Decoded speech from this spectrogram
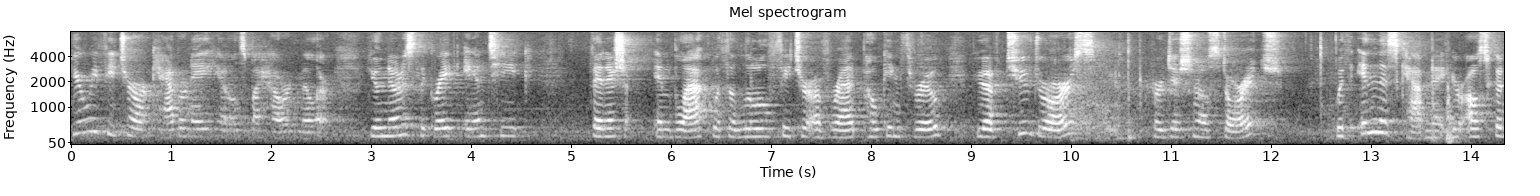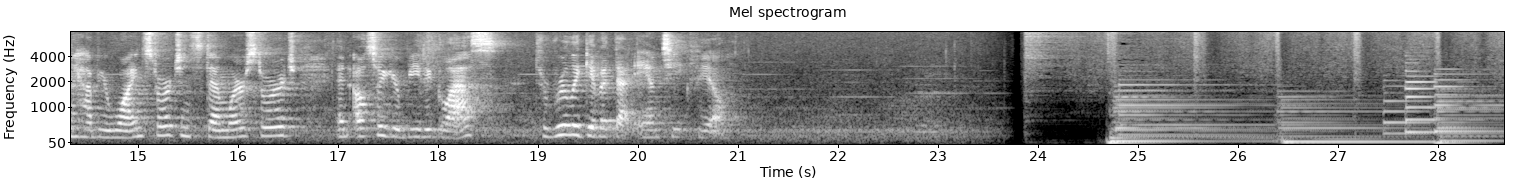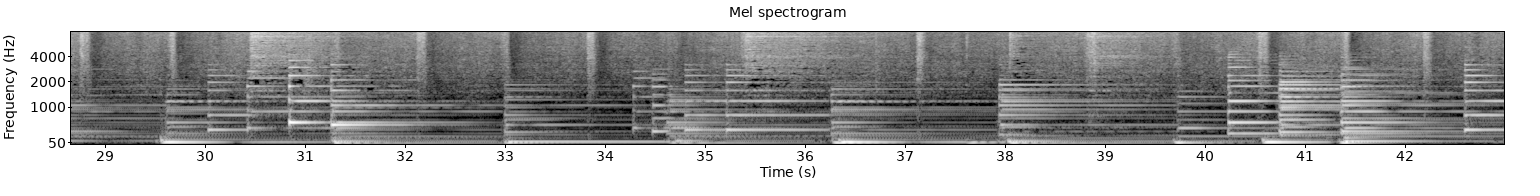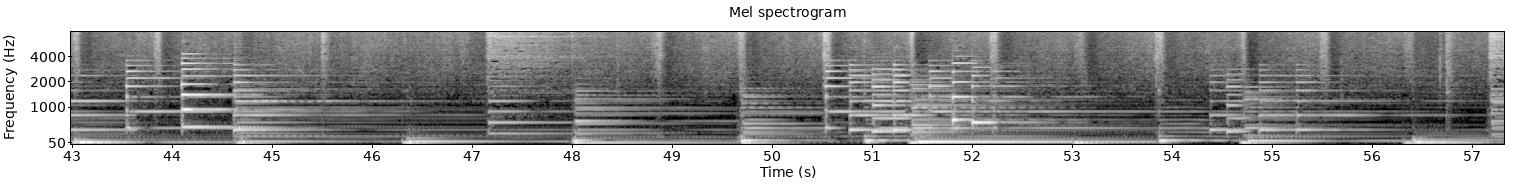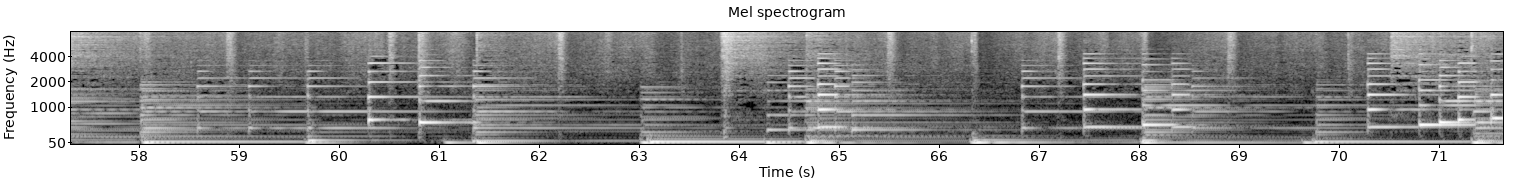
Here we feature our Cabernet Hills by Howard Miller. You'll notice the great antique finish in black with a little feature of red poking through. You have two drawers for additional storage. Within this cabinet, you're also going to have your wine storage and stemware storage and also your beaded glass to really give it that antique feel.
